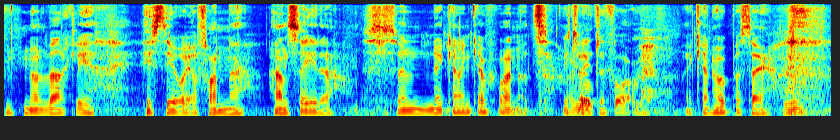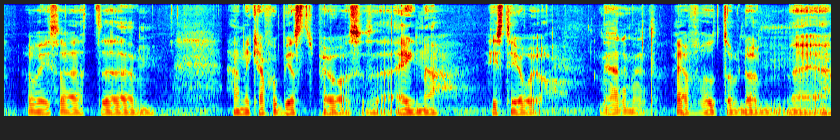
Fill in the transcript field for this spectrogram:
någon verklig historia från uh, hans sida. Så det kan kanske vara något. Return to form. Jag kan hoppas det. Mm. Och visa att eh, han är kanske bäst på så säga, egna historier. Ja, det möjligt. Ja, förutom de med,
